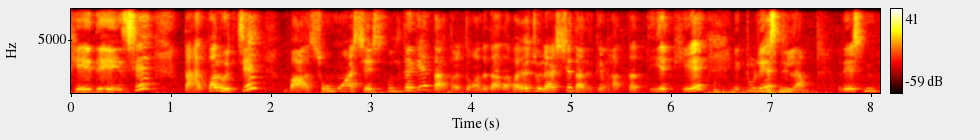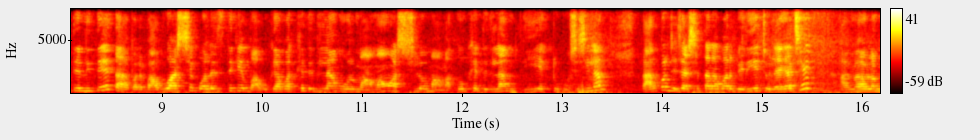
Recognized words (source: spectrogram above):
খেয়ে দিয়ে এসে তারপর হচ্ছে বা সমু আসে স্কুল থেকে, তারপরে তোমাদের দাদাভাইও চলে আসছে, তাদেরকে ভাত টাত দিয়ে খেয়ে একটু রেস্ট নিলাম। রেস্ট নিতে নিতে তারপরে বাবু আসছে কলেজ থেকে, বাবুকে আবার খেতে দিলাম, ওর মামাও আসছিল, মামাকেও খেতে দিলাম, দিয়ে একটু বসেছিলাম। তারপর যে যার সে তারা আবার বেরিয়ে চলে গেছে, আমি ভাবলাম,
